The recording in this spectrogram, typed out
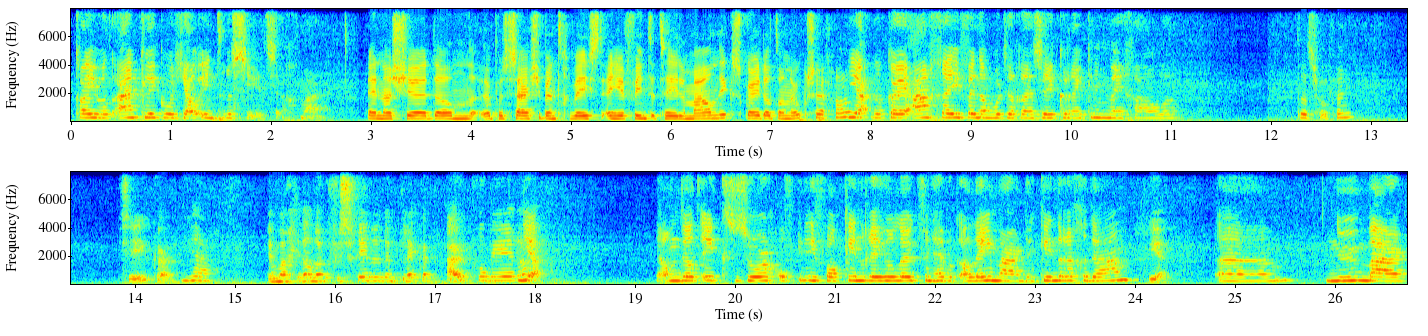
kan je wat aanklikken wat jou interesseert, zeg maar. En als je dan op een stage bent geweest en je vindt het helemaal niks, kan je dat dan ook zeggen? Ja, dan kan je aangeven en dan wordt er eh, zeker rekening mee gehouden. Dat is wel fijn. Zeker. Ja. En mag je dan ook verschillende plekken uitproberen? Ja. Ja. Omdat ik zorg, of in ieder geval kinderen heel leuk vind, heb ik alleen maar de kinderen gedaan. Ja. Ehm, nu, maar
